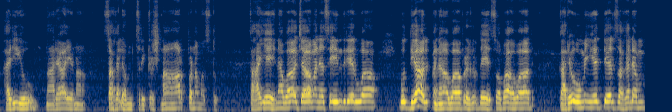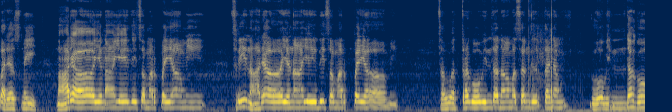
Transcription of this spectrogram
ഹരി ഓം നാരായണ സകലം ശ്രീകൃഷ്ണാർപ്പണമസ്തു. കായേന വാചാ ബുദ്ധ്യാത്മനാ വാ പ്രകൃതേ സ്വഭാവാത്. കരോമി യദ്യൽ സകലം പരസ്മൈ. നാരായണായേതി സമർപ്പയാമി. ശ്രീനാരായണായേതി സമർപ്പയാമി. സർവത്ര ഗോവിന്ദനാമസങ്കീർത്തനം ഗോവിന്ദ ഗോ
